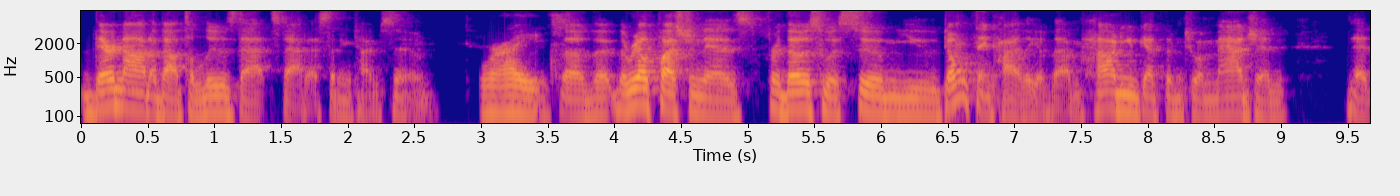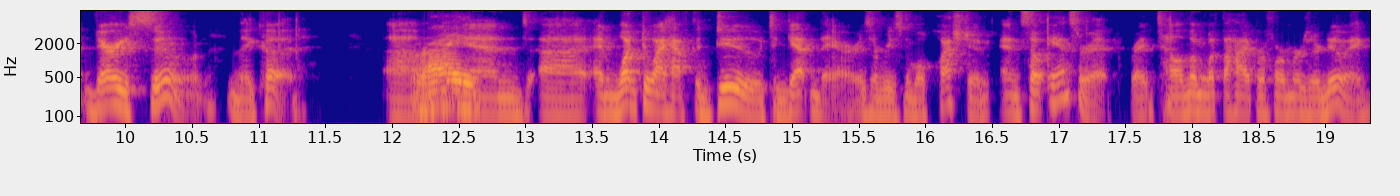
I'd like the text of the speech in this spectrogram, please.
they're not about to lose that status anytime soon. Right. So the, the real question is for those who assume you don't think highly of them, how do you get them to imagine that very soon they could? Um, right. And uh, and what do I have to do to get there is a reasonable question. And so answer it, right? Tell them what the high performers are doing,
